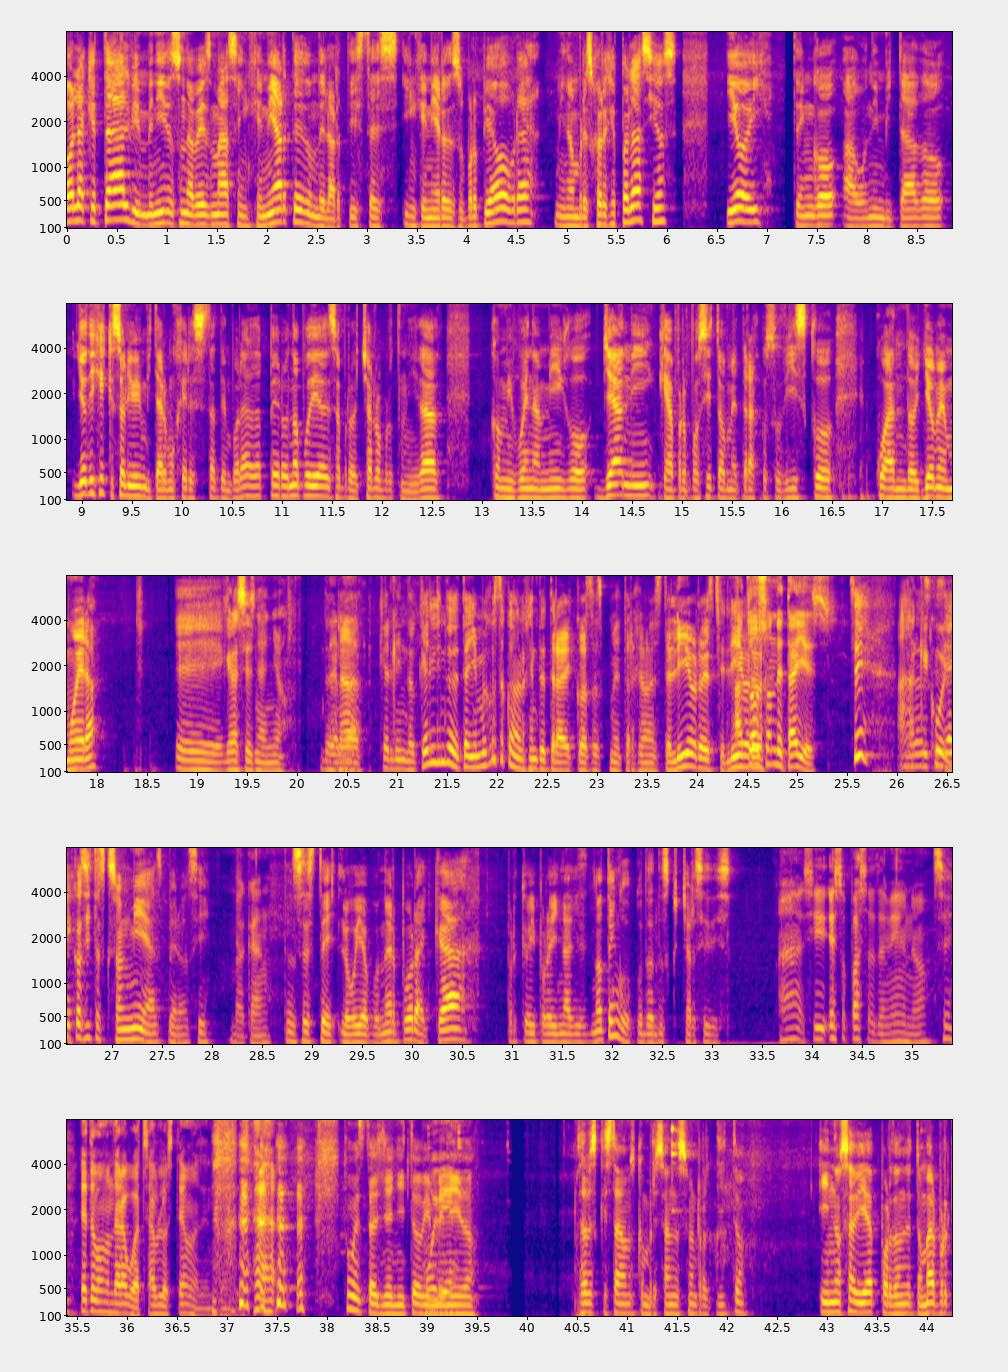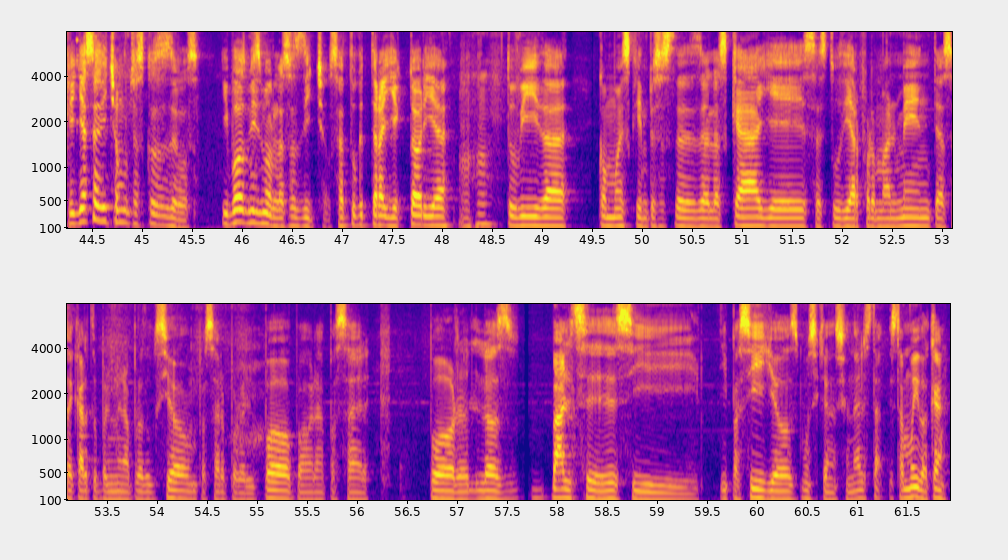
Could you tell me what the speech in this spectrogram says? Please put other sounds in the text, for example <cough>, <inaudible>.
Hola, ¿qué tal? Bienvenidos una vez más a Ingeniarte, donde el artista es ingeniero de su propia obra. Mi nombre es Jorge Palacios y hoy tengo a un invitado. Yo dije que solo iba a invitar mujeres esta temporada, pero no podía desaprovechar la oportunidad con mi buen amigo Yanni, que a propósito me trajo su disco Cuando yo me muera. Eh, gracias, ñaño. De, De nada. Qué lindo, qué lindo detalle. Me gusta cuando la gente trae cosas. Me trajeron este libro, este libro. Ah, todos son detalles. Sí. Ah, qué cool. sí, hay cositas que son mías, pero sí. Bacán. Entonces este lo voy a poner por acá. Porque hoy por ahí nadie. No tengo dónde escuchar CDs. Ah, sí, eso pasa también, ¿no? Sí. Ya te voy a mandar a WhatsApp los temas, entonces. <laughs> ¿Cómo estás, ñañito? Bien. Bienvenido. Sabes que estábamos conversando hace un ratito. Y no sabía por dónde tomar. Porque ya se ha dicho muchas cosas de vos. Y vos mismo las has dicho. O sea, tu trayectoria, tu vida. Cómo es que empezaste desde las calles a estudiar formalmente, a sacar tu primera producción, pasar por el pop, ahora pasar por los valses y, y pasillos, música nacional. Está, está muy bacán.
